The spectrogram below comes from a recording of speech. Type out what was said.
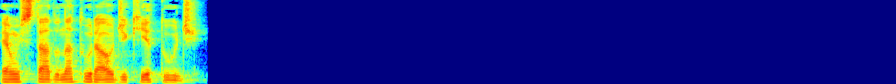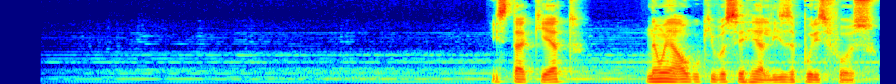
É um estado natural de quietude. Estar quieto não é algo que você realiza por esforço.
